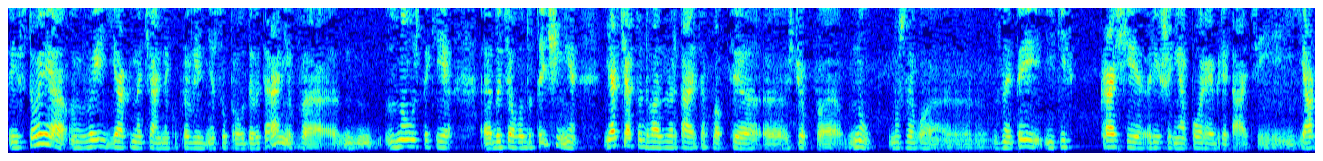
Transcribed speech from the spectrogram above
історія. Ви, як начальник управління супроводу ветеранів, е, знову ж таки е, до цього дотичні. Як часто до вас звертаються хлопці, е, щоб е, ну можливо е, знайти якісь кращі рішення по реабілітації? Як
